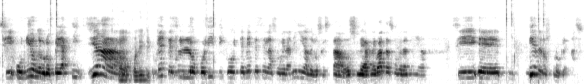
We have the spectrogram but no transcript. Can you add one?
¿sí? Unión Europea y ya político. metes lo político y te metes en la soberanía de los estados, le arrebatas soberanía, ¿sí? Eh, vienen los problemas.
